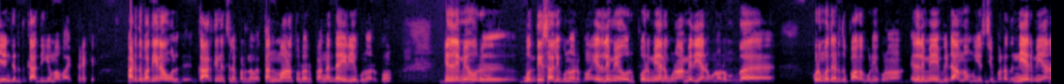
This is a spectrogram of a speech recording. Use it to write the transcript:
இயங்குறதுக்கு அதிகமாக வாய்ப்பு இருக்கு. அடுத்து பார்த்தீங்கன்னா உங்களுக்கு கார்த்திகை நட்சத்திரத்துல பிறந்தவங்க தன்மானத்தோட இருப்பாங்க தைரிய குணம் இருக்கும். இதுலையுமே ஒரு புத்திசாலி குணம் இருக்கும். இதுலயுமே ஒரு பொறுமையான குணம் அமைதியான குணம். ரொம்ப குடும்பத்தை எடுத்து பார்க்கக்கூடிய குணம் இதுலயுமே விடாம முயற்சி பண்றது நேர்மையான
